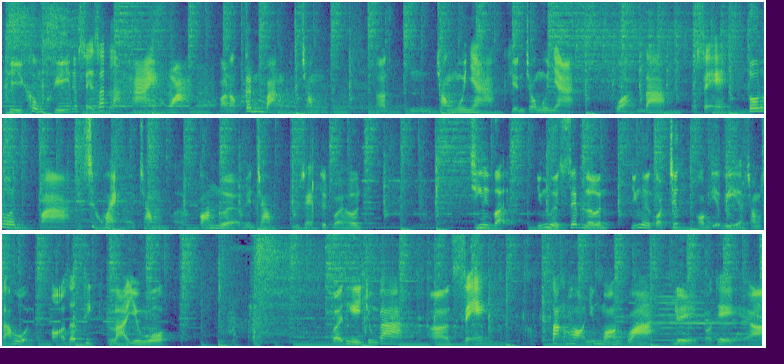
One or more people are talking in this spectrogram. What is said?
thì không khí nó sẽ rất là hài hòa và nó cân bằng trong à, ừ, trong ngôi nhà khiến cho ngôi nhà của chúng ta nó sẽ tốt hơn và cái sức khỏe ở trong ở con người ở bên trong cũng sẽ tuyệt vời hơn. Chính vì vậy những người sếp lớn những người có chức có địa vị ở trong xã hội họ rất thích là yêu gỗ. Vậy thì chúng ta uh, sẽ tặng họ những món quà để có thể uh,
